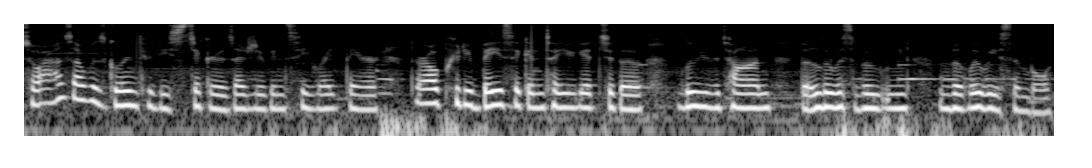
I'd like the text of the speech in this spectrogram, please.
So as I was going through these stickers, as you can see right there, they're all pretty basic until you get to the Louis Vuitton, the Louis Vuitton, the Louis symbol.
